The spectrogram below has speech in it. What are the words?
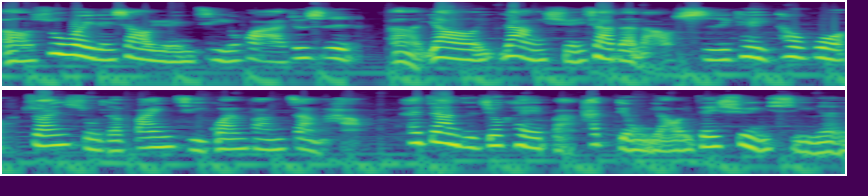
呃数位的校园计划，就是呃要让学校的老师可以透过专属的班级官方账号。他这样子就可以把他重要的这讯息呢，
